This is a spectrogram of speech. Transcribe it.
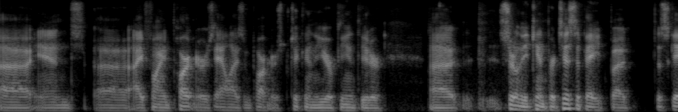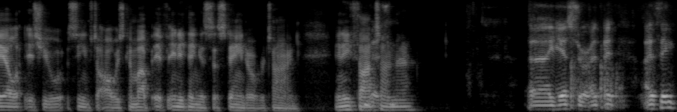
Uh, and uh, I find partners, allies, and partners, particularly in the European theater, uh, certainly can participate, but the scale issue seems to always come up if anything is sustained over time. Any thoughts yes. on that? Uh, yes, sir. I, I, I, think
